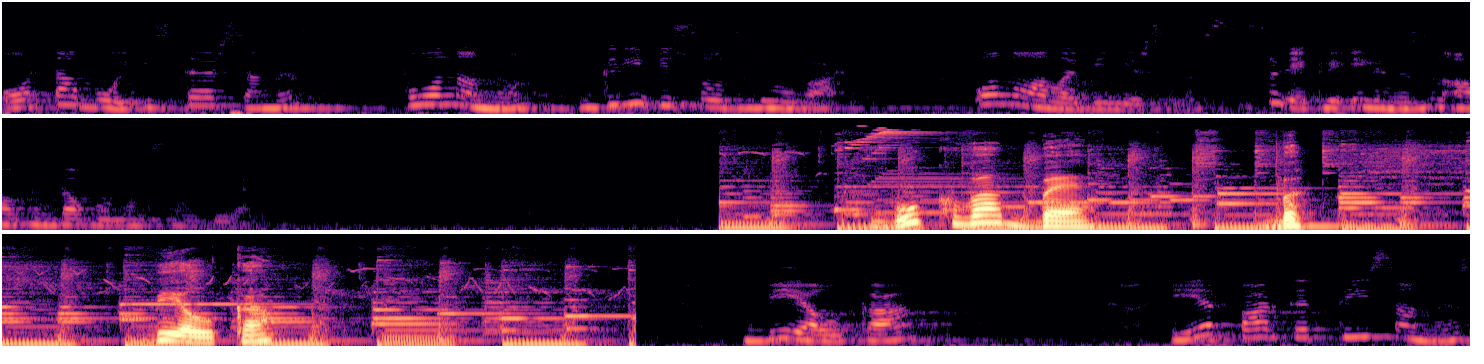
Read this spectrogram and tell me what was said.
orta boy isterseniz Fona'nın gri bir sözlüğü var. Onu alabilirsiniz. Sürekli elinizin altında bulunsun diye. Буква Б. Б. Белка. Белка. Eğer fark ettiyseniz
